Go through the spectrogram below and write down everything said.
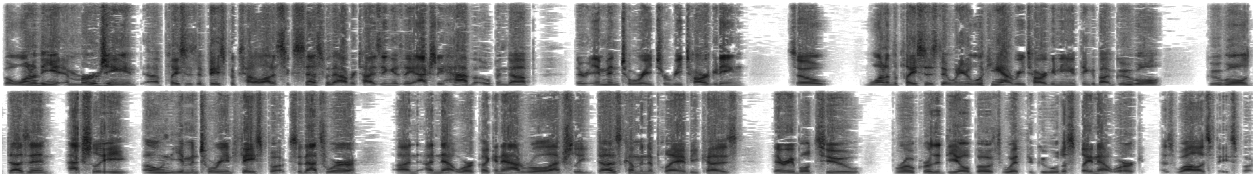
But one of the emerging uh, places that Facebook's had a lot of success with advertising is they actually have opened up their inventory to retargeting. So one of the places that when you're looking at retargeting, you think about Google, Google doesn't actually own the inventory in Facebook. So that's where a, a network like an AdRoll actually does come into play because they're able to broker the deal both with the Google Display Network as well as Facebook.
